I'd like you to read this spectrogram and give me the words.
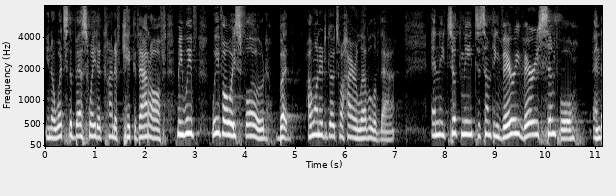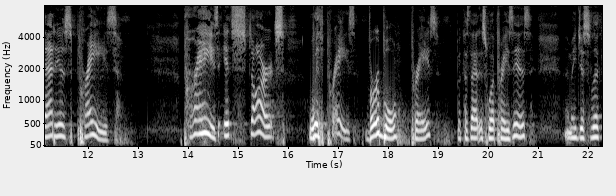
You know, what's the best way to kind of kick that off? I mean, we've we've always flowed, but I wanted to go to a higher level of that. And he took me to something very, very simple and that is praise. Praise. It starts with praise, verbal praise, because that is what praise is. Let me just look.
